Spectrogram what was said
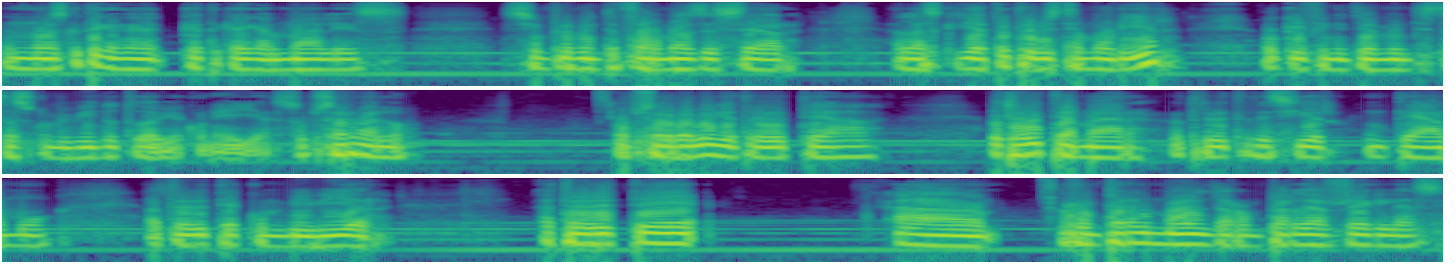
no es que te, que te caigan mal, es simplemente formas de ser a las que ya te atreviste a morir o que definitivamente estás conviviendo todavía con ellas. Obsérvalo. Obsérvalo y atrévete a, Atrévete a amar, atrévete a decir un te amo, atrévete a convivir, atrévete a romper el molde, a romper las reglas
